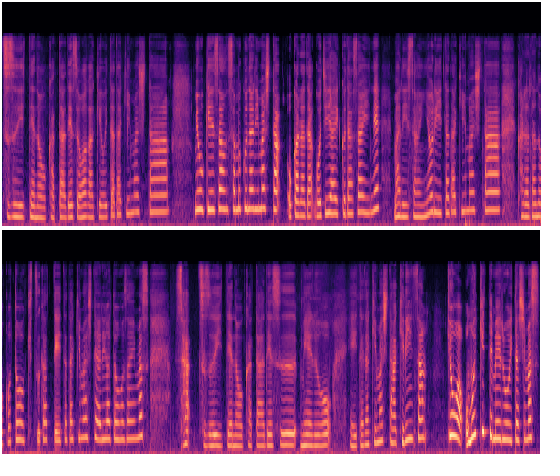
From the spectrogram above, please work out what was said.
続いての方です。おはがきをいただきました。妙慶さん、寒くなりました。お体ご自愛くださいね。マリーさんよりいただきました。体のことをきつがっていただきましてありがとうございます。さあ、続いての方です。メールを、えいただきました。キリンさん、今日は思い切ってメールをいたします。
